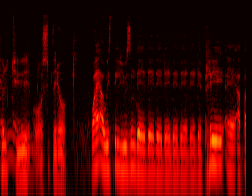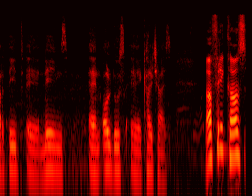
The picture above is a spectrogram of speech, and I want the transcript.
kultur og språk. Why are we still using the, the, the, the, the pre-apartheid uh, names and all those uh, cultures? Afrikans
